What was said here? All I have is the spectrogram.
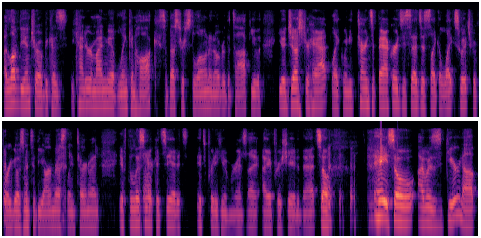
I love the intro because you kind of remind me of Lincoln Hawk, Sylvester Stallone, and over the top. You you adjust your hat like when he turns it backwards. He says it's like a light switch before he goes into the arm wrestling tournament. If the listener could see it, it's it's pretty humorous. I I appreciated that. So, hey, so I was gearing up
